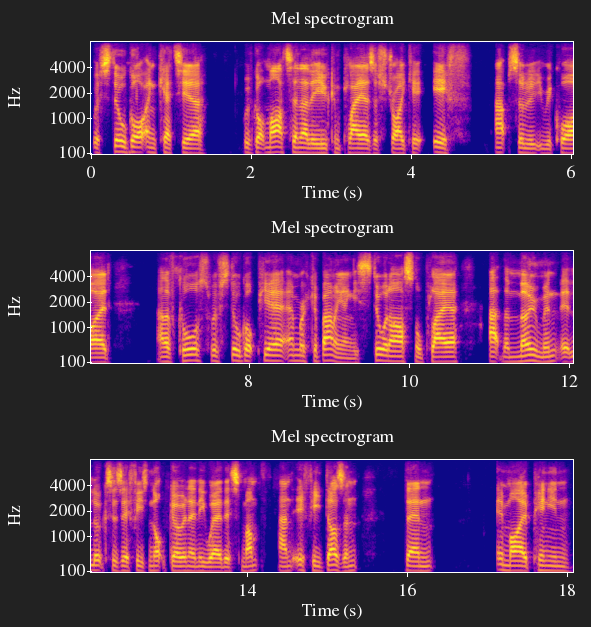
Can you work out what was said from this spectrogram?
we've still got Nketiah, we've got Martinelli who can play as a striker if absolutely required. And of course, we've still got Pierre Emerick Aubameyang. He's still an Arsenal player. At the moment, it looks as if he's not going anywhere this month. And if he doesn't, then in my opinion,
